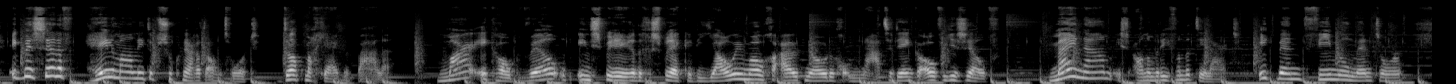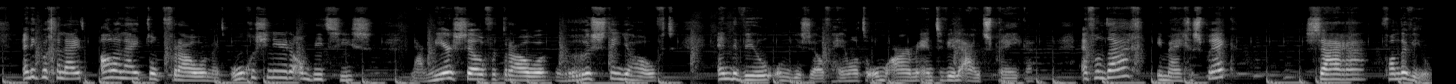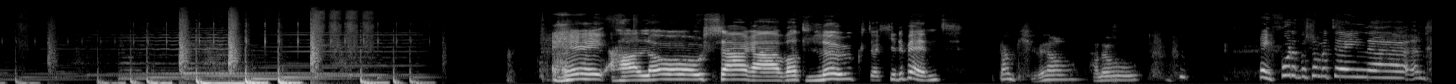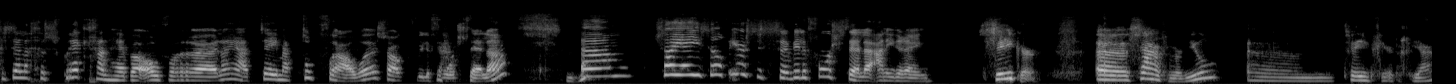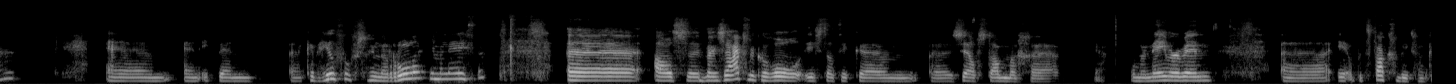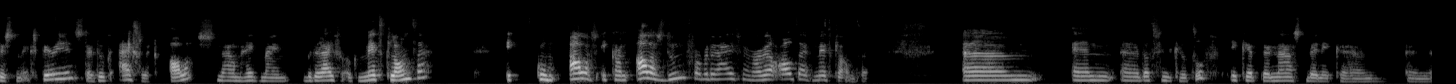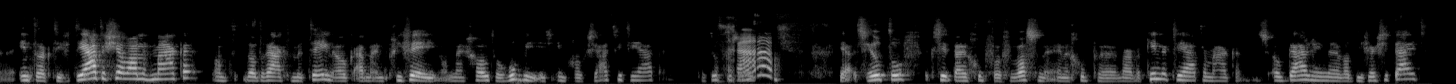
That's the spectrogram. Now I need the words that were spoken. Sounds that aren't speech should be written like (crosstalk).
Ik ben zelf helemaal niet op zoek naar het antwoord. Dat mag jij bepalen. Maar ik hoop wel op inspirerende gesprekken die jou weer mogen uitnodigen om na te denken over jezelf. Mijn naam is Annemarie van der Tillaert. Ik ben female mentor en ik begeleid allerlei topvrouwen met ongegeneerde ambities naar meer zelfvertrouwen, rust in je hoofd en de wil om jezelf helemaal te omarmen en te willen uitspreken. En vandaag in mijn gesprek Sarah van der Wiel. Hey, hallo Sarah, wat leuk dat je er bent. Dankjewel, hallo. Hey, voordat we zo meteen uh, een gezellig gesprek gaan hebben over uh, nou ja, het thema topvrouwen, zou ik willen voorstellen. Mm -hmm. um, zou jij jezelf eerst eens uh, willen voorstellen aan iedereen? Zeker. Sarah van der Wiel, 42 ehm, jaar. Um, en ik ben ik heb heel veel verschillende rollen in mijn leven. Uh, als, uh, mijn zakelijke rol is dat ik um, zelfstandig ja, ondernemer ben op het vakgebied van Customer Experience. Daar doe ik eigenlijk alles. Daarom heet mijn bedrijf ook met klanten. Ik, kom alles, ik kan alles doen voor bedrijven, maar wel altijd met klanten. Um, en dat vind ik heel tof. Ik heb, daarnaast ben ik een uh, interactieve theatershow aan het maken. Want dat raakt meteen ook aan mijn privé. Want mijn grote hobby is improvisatietheater. Dat doe ik Gaaf! Ja, is heel tof. Ik zit bij een groep voor volwassenen en een groep uh, waar we kindertheater maken. Dus ook daarin uh, wat diversiteit.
